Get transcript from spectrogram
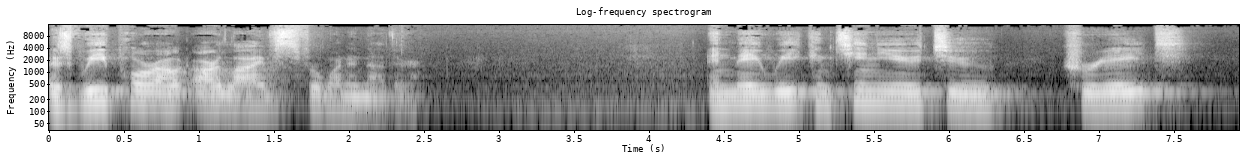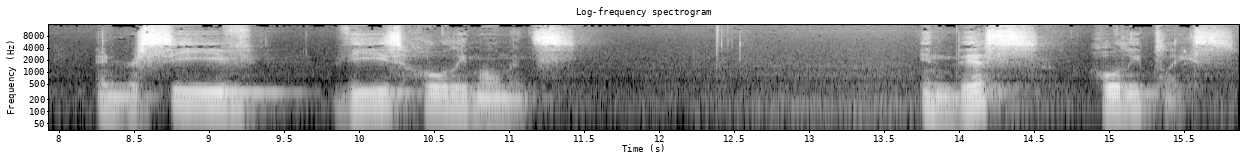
as we pour out our lives for one another. And may we continue to create and receive these holy moments in this holy place.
